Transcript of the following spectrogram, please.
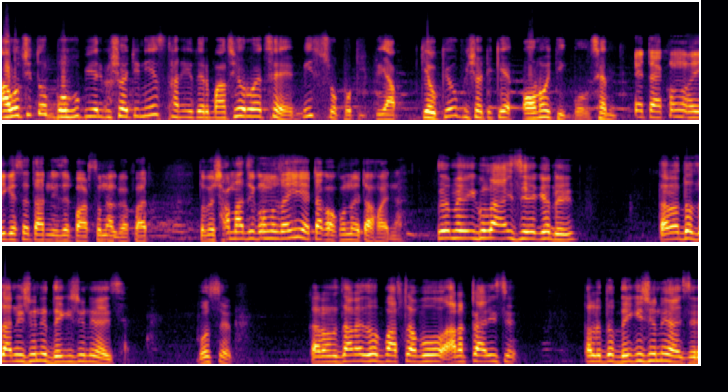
আলোচিত বহু বিয়ের বিষয়টি নিয়ে স্থানীয়দের মাঝেও রয়েছে মিশ্র প্রতিক্রিয়া। কেউ কেউ বিষয়টিকে অনৈতিক বলছেন। এটা এখন হয়ে গেছে তার নিজের পার্সোনাল ব্যাপার। তবে সামাজিক অনুযায়ী এটা কখনো এটা হয় না। মেয়েগুলো আইছে এখানে। তারা তো জানি শুনি দেখি শুনি আইছে। বুঝছেন? কারণ জানে যখন পাঁচটা বউ আর একটা আইছে। তাহলে তো দেখি শুনে আইছে।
